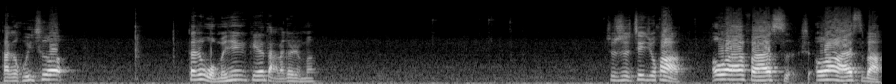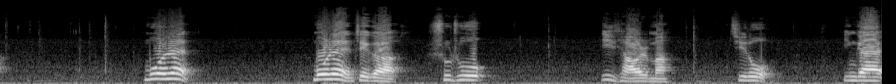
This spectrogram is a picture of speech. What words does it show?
打个回车。但是我们现在给他打了个什么？就是这句话，OFS 是 ORS 吧？默认，默认这个输出一条什么记录，应该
